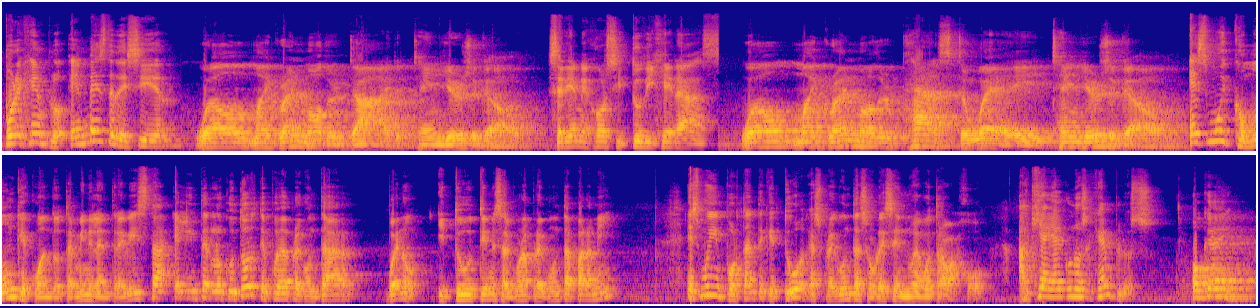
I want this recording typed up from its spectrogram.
Por ejemplo, en vez de decir, Well, my grandmother died 10 years ago. Sería mejor si tú dijeras, Well, my grandmother passed away 10 years ago. es muy común que cuando termine la entrevista el interlocutor te pueda preguntar, bueno, ¿y tú tienes alguna pregunta para mí? Es muy importante que tú hagas preguntas sobre ese nuevo trabajo. Aquí hay algunos ejemplos. Okay,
